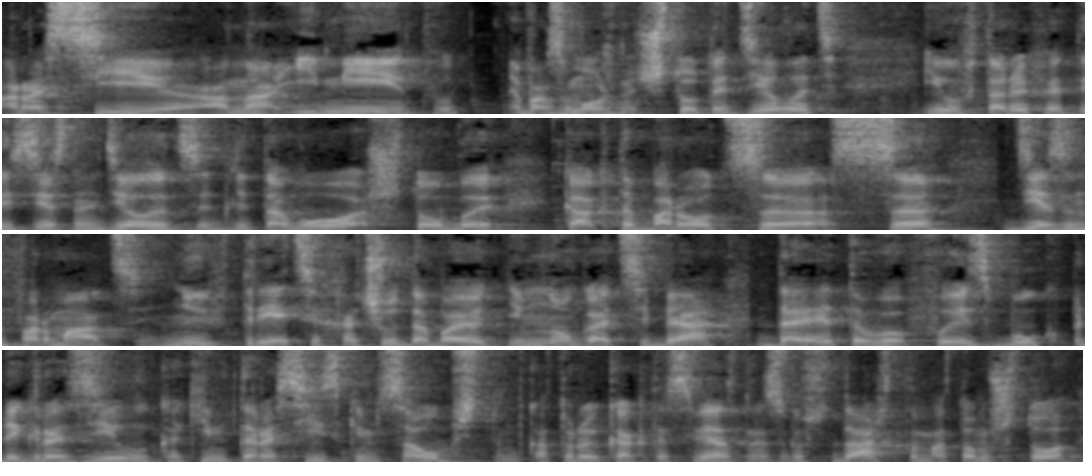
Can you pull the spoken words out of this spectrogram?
Россия, она имеет вот возможность что-то делать, и, во-вторых, это, естественно, делается для того, чтобы как-то бороться с дезинформацией. Ну и, в-третьих, хочу добавить немного от себя. До этого Facebook пригрозил каким-то российским сообществам, которые как-то связаны с государством, о том, что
